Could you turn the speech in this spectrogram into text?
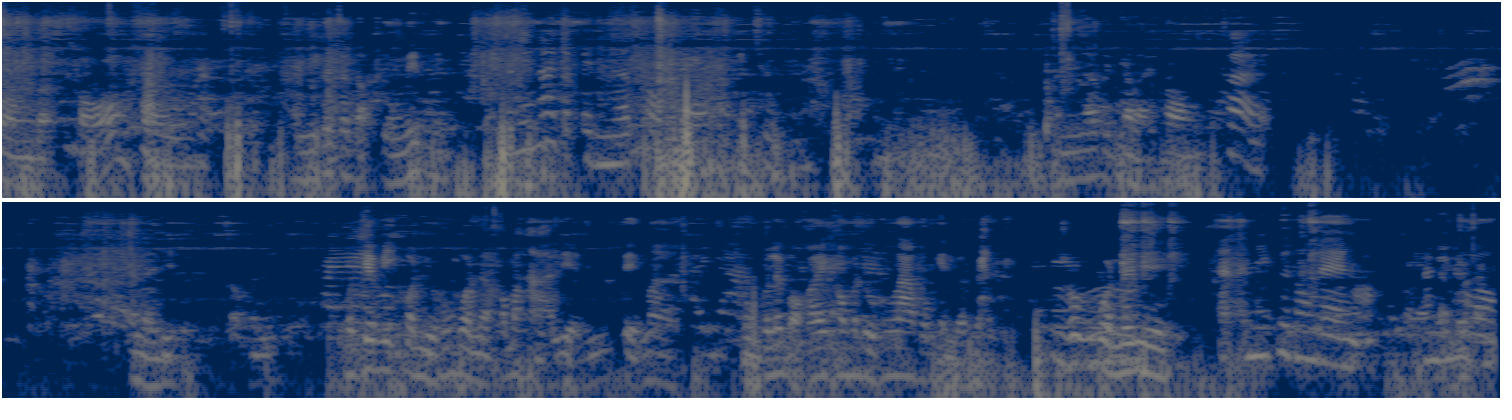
อันนี้จะทองแบบท้องทองอันนี้ก็จะดับลงนิดนึงอันนี้น่าจะเป็นเนื้อทองแดงอะเป็นชุดอันนี้น่าเป็นกระไหลทอง ใช่ อันไหนดีอันนี้เมื่อกี้มีคนอยู่ข้างบนน่ะเขามาหาเหรียญเตมา ผมก็เลยบอกให้เขามาดูข้างล่างผมเห็นแบบนั้นข้างบนไม่มี อันนี้คือทองแดงเหรอ อันนี้ทอง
